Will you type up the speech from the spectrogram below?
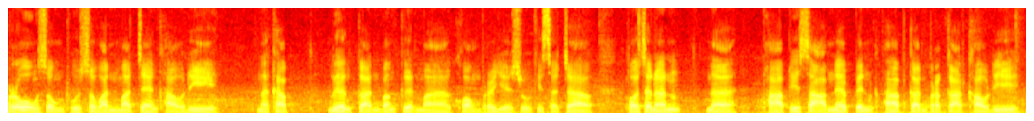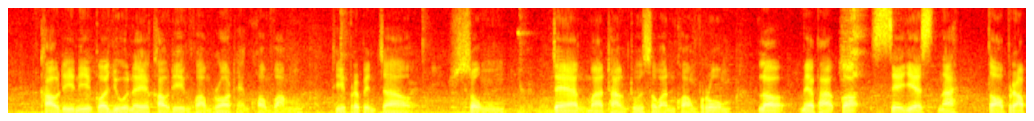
พระองค์ส่งทูตสวรรค์มาแจ้งข่าวดีนะครับ เรื่องการบังเกิดมาของพระเยซูคริสต์เจ้า เพราะฉะนั้นนะภาพที่3เนี่ยเป็นภาพการประกาศข่าวดี ข่าวดีนี้ก็อยู่ในข่าวดีความรอดแห่งความหวังที่พระเป็นเจ้าทรงแจ้งมาทางทูตสวรรค์ของพระองค์ แล้วแม่พระก็เซเยสนะตอบรับ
